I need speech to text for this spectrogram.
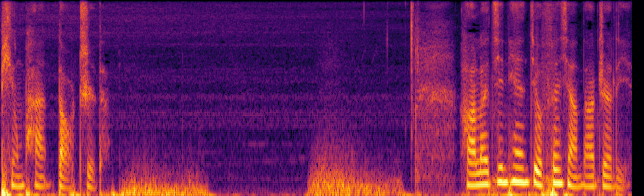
评判导致的。好了，今天就分享到这里。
